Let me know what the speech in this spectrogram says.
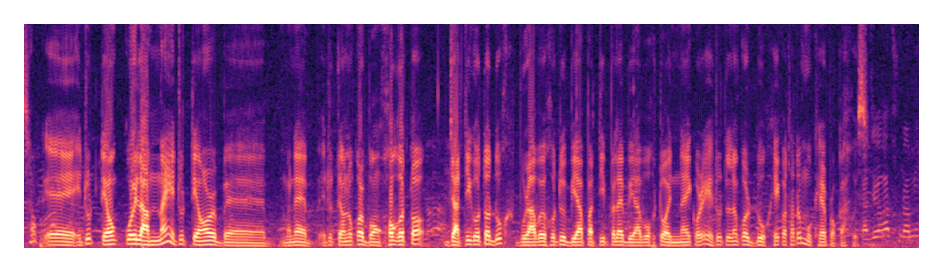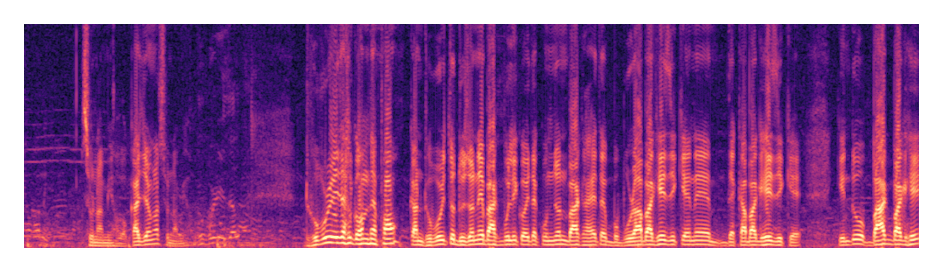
চাওক এইটো তেওঁক কৈ লাভ নাই এইটো তেওঁৰ মানে এইটো তেওঁলোকৰ বংশগত জাতিগত দুখ বুঢ়া বয়সতো বিয়া পাতি পেলাই বিয়া বয়সতো অন্যায় কৰে সেইটো তেওঁলোকৰ দুখ সেই কথাটো মুখেৰে প্ৰকাশ হৈছে। চুনামি হ'ব কাজিৰঙাত চুনামি হ'ব। ধুবুৰী ৰিজাল্ট গম নাপাওঁ কাৰণ ধুবুৰীতো দুজনেই বাঘ বুলি কয় এতিয়া কোনজন বাঘ আহে এতিয়া বুঢ়া বাঘেই জিকে নে ডেকা বাঘেই জিকে কিন্তু বাঘ বাঘেই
